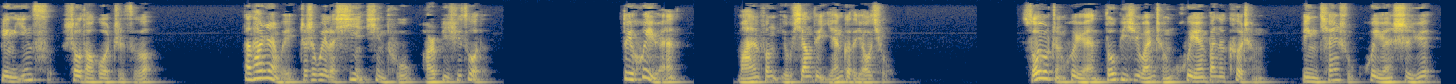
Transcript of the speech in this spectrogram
并因此受到过指责，但他认为这是为了吸引信徒而必须做的。对会员，马安峰有相对严格的要求，所有准会员都必须完成会员班的课程，并签署会员誓约。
